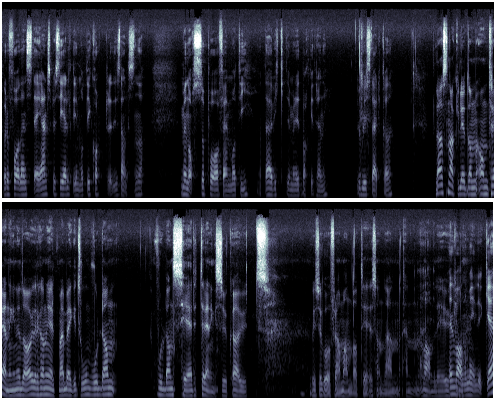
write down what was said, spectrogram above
for å få den stayeren, spesielt inn mot de kortere distansene. da. Men også på fem og ti. At det er viktig med litt bakketrening. Du blir sterk av det. La oss snakke litt om, om treningen i dag. Dere kan hjelpe meg begge to. Hvordan, hvordan ser treningsuka ut? Hvis vi går fra mandag til søndag, en, en vanlig uke? En vanlig mengdeuke?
